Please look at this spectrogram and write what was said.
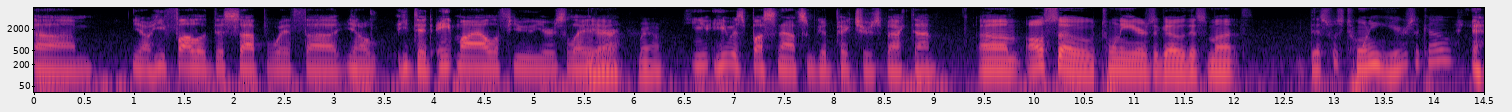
Mhm. Um, you know, he followed this up with, uh, you know, he did Eight Mile a few years later. Yeah, yeah. He he was busting out some good pictures back then. Um, also, 20 years ago this month, this was 20 years ago. Yeah.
